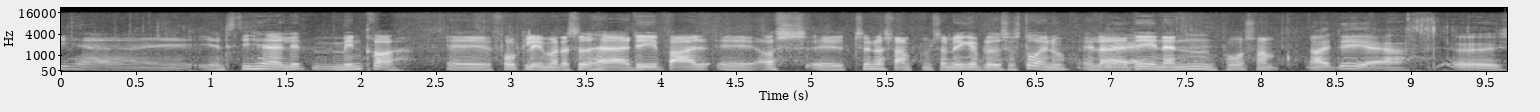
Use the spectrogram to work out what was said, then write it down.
De her, øh, Jens, de her lidt mindre øh, frugtlemmer, der sidder her, er det bare øh, også øh, tøndersvampen, som ikke er blevet så stor endnu? Eller ja, ja. er det en anden porsvamp? Nej, det er øh,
